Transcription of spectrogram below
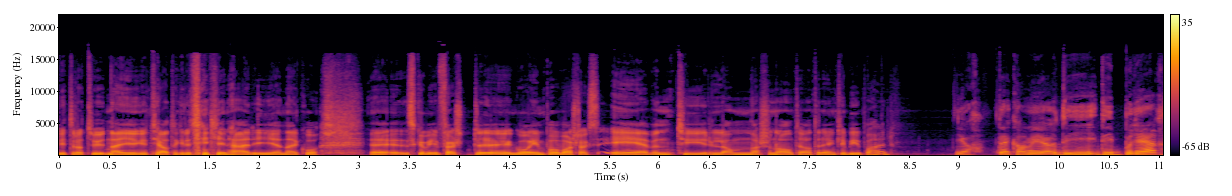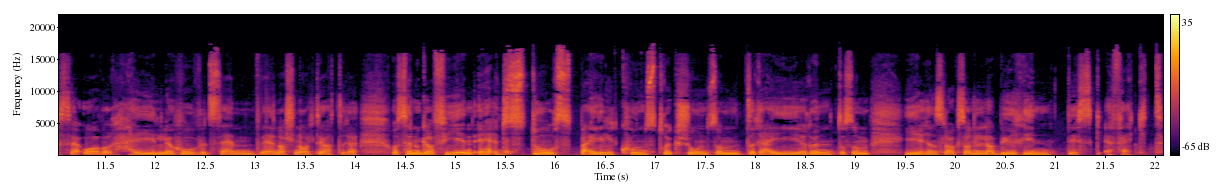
litteratur, nei, teaterkritiker her i NRK. Eh, skal vi først eh, gå inn på hva slags eventyrland Nationaltheatret egentlig byr på her? Ja, det kan vi gjøre. De, de, brer seg over hele hovedscenen ved Nationaltheatret. Og scenografien er en stor speilkonstruksjon som dreier rundt, og som gir en slags sånn labyrintisk effekt.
